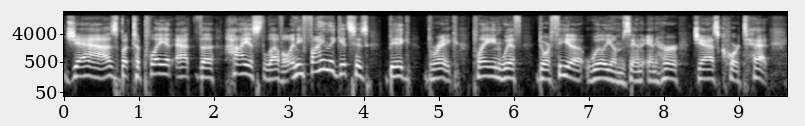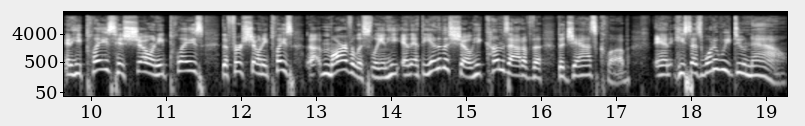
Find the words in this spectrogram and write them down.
jazz, but to play it at the highest level. And he finally gets his big break playing with Dorothea Williams and, and her jazz quartet. And he plays his show, and he plays the first show, and he plays uh, marvelously. And, he, and at the end of the show, he comes out of the, the jazz club, and he says, What do we do now?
